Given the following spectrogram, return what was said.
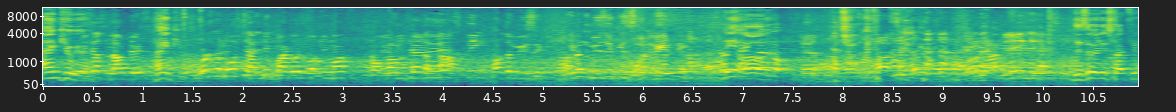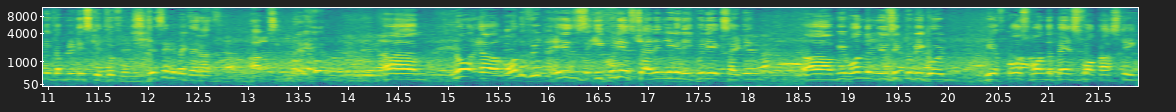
Thank you. Yeah. We just loved it. Thank you. What is the most challenging part while working on the casting or the music? start feeling completely schizophrenic. जैसे कि मैं कह रहा um, no, uh, all of it is equally as challenging and equally exciting. Uh, we want the music to be good. We of course want the best forecasting.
